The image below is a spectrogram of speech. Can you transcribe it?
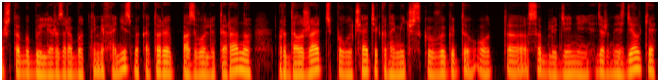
чтобы были разработаны механизмы, которые позволят Ирану продолжать получать экономическую выгоду от соблюдения ядерной сделки,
